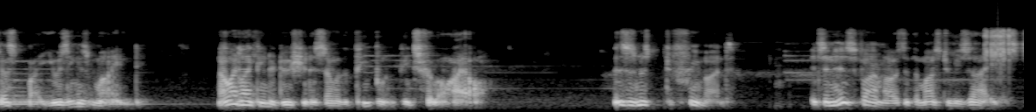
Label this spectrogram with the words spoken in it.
just by using his mind. Now I'd like to introduce you to some of the people in Peaksville, Ohio. This is Mr. Fremont. It's in his farmhouse that the monster resides.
